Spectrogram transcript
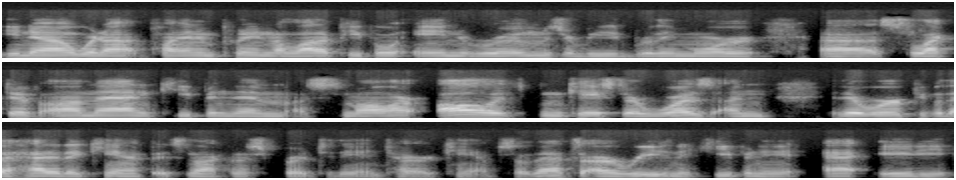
you know, we're not planning on putting a lot of people in rooms or be really more uh, selective on that and keeping them uh, smaller. All in case there was, un, there were people that had it at camp, it's not going to spread to the entire camp. So that's our reason to keeping it at 80,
